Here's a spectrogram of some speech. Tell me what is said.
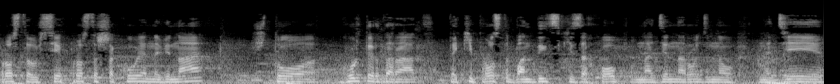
просто ўсіх просто шакуе навіна што гурт ірдарат такі просто бандыцкі захоп на дзень народзінаў надзеі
